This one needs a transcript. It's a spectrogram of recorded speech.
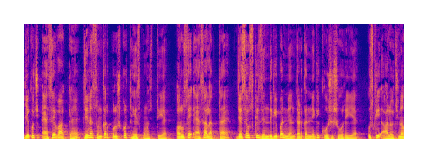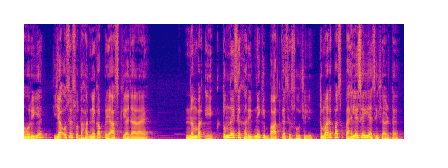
ये कुछ ऐसे वाक्य हैं जिन्हें सुनकर पुरुष को ठेस पहुँचती है और उसे ऐसा लगता है जैसे उसकी ज़िंदगी पर नियंत्रण करने की कोशिश हो रही है, उसकी आलोचना हो रही है या उसे सुधारने का प्रयास किया जा रहा है। नंबर एक, तुमने इसे खरीदने की बात कैसे सोच ली? तुम्हारे पास पहले से ही ऐसी शर्ट है।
